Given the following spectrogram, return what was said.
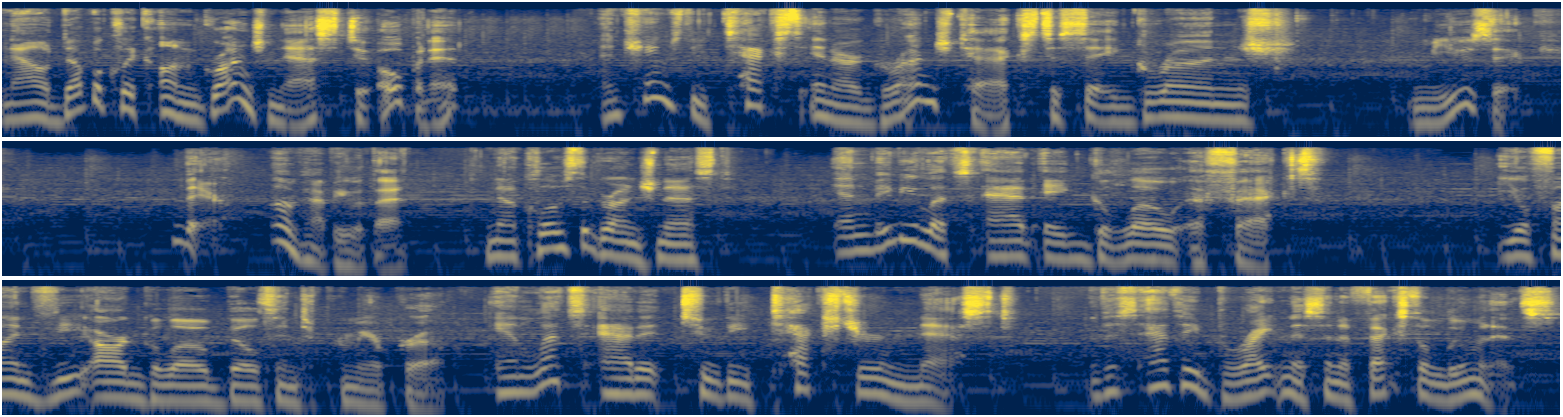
Now double click on Grunge Nest to open it and change the text in our grunge text to say grunge music. There, I'm happy with that. Now close the grunge nest, and maybe let's add a glow effect. You'll find VR Glow built into Premiere Pro. And let's add it to the texture nest. This adds a brightness and affects the luminance.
